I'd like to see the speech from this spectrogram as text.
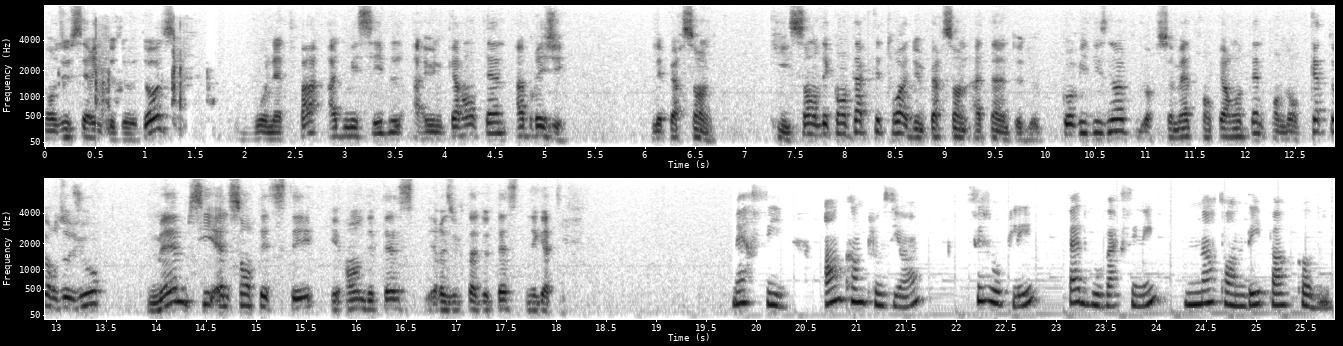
dans une série de deux doses, vous n'êtes pas admissible à une quarantaine abrégée les personnes qui sont des contacts étroits d'une personne atteinte de COVID-19 doivent se mettre en quarantaine pendant 14 jours, même si elles sont testées et ont des, résultats de tests négatifs. Merci. En conclusion, s'il vous plaît, faites-vous vacciner, n'attendez pas COVID.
